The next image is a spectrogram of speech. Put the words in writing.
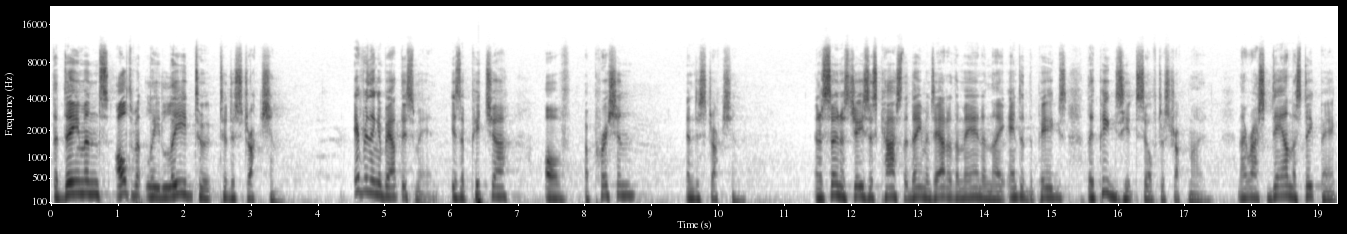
The demons ultimately lead to, to destruction. Everything about this man is a picture of oppression and destruction. And as soon as Jesus cast the demons out of the man and they entered the pigs, the pigs hit self destruct mode. And they rushed down the steep bank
